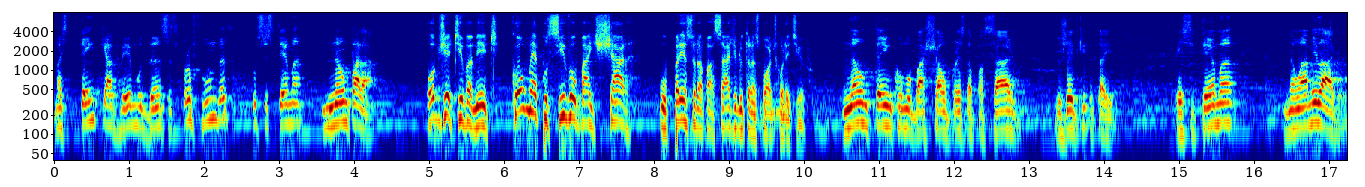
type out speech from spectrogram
mas tem que haver mudanças profundas para o sistema não parar. Objetivamente, como é possível baixar o preço da passagem do transporte coletivo? Não tem como baixar o preço da passagem do jeito que está aí. Esse tema não há milagre.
